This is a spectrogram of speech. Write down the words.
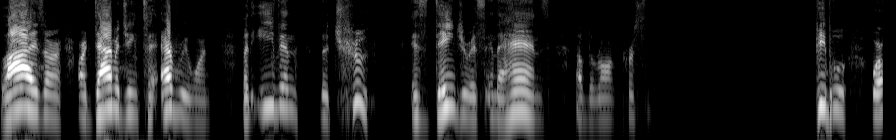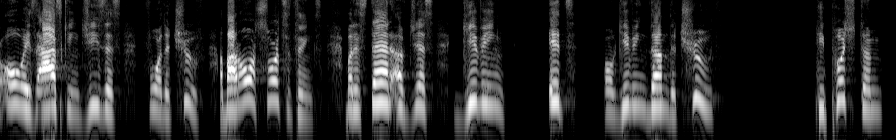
Lies are, are damaging to everyone, but even the truth is dangerous in the hands of the wrong person. People were always asking Jesus for the truth about all sorts of things, but instead of just giving it or giving them the truth, he pushed them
